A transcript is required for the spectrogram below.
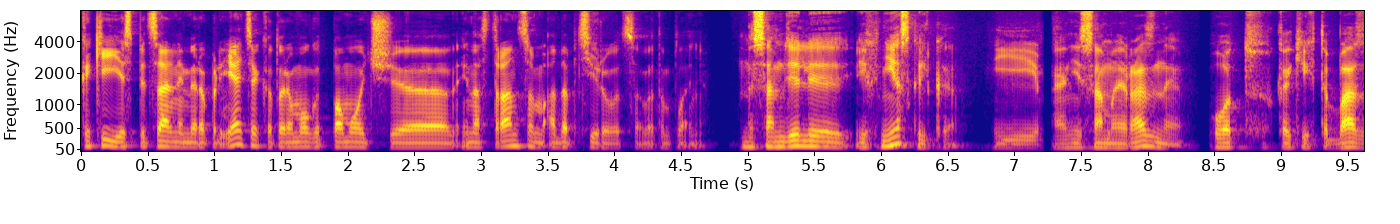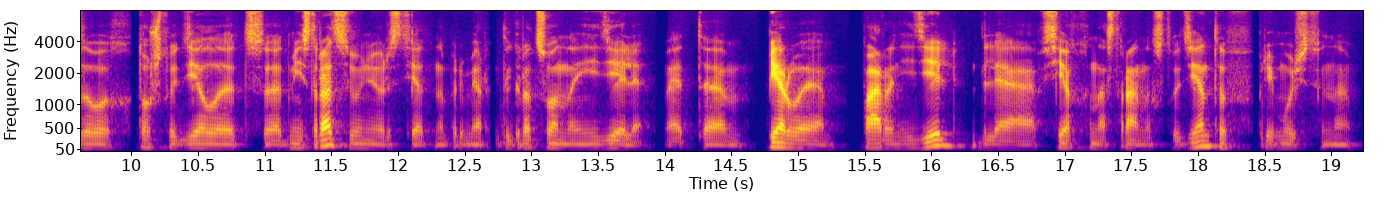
какие есть специальные мероприятия, которые могут помочь иностранцам адаптироваться в этом плане? На самом деле их несколько. И они самые разные. От каких-то базовых, то, что делает администрация университета, например, интеграционная неделя. Это первая пара недель для всех иностранных студентов, преимущественно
